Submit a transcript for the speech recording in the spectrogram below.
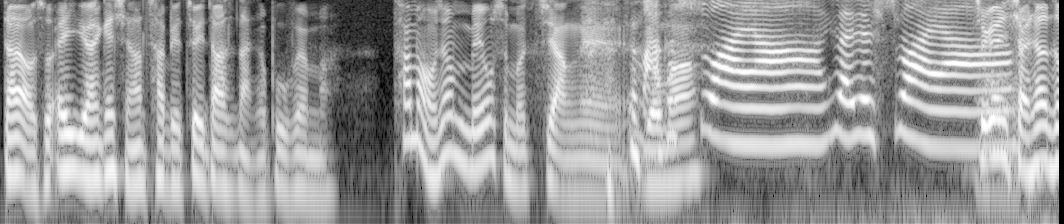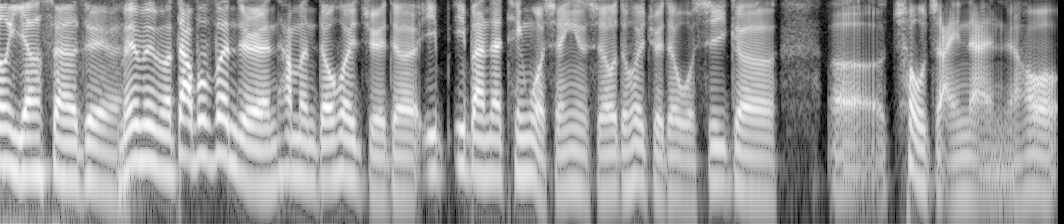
大家有说，哎，原来跟想象差别最大是哪个部分吗？他们好像没有什么讲哎，有吗帅啊，越来越帅啊，就跟想象中一样帅就对了。没有没有没有，大部分的人他们都会觉得一一般在听我声音的时候，都会觉得我是一个呃臭宅男，然后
